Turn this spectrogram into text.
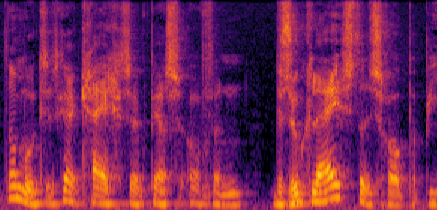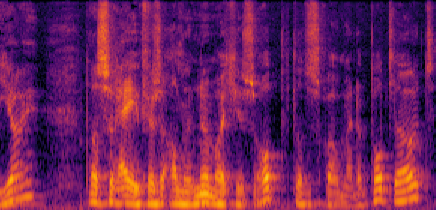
Dan moeten, krijgen ze een, pers, of een bezoeklijst, dat is gewoon papier. Dan schrijven ze alle nummertjes op, dat is gewoon met een potlood.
